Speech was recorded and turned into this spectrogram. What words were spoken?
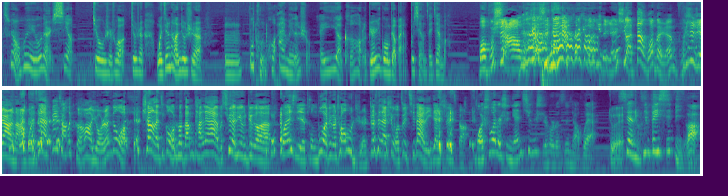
孙晓慧有点像，就是说，就是我经常就是，嗯，不捅破暧昧的时候，哎呀，可好了，别人一跟我表白，不行，再见吧。我不是啊，我这是张大哥给我立的人设，但我本人不是这样的。我现在非常的渴望有人跟我上来就跟我说，咱们谈恋爱吧，确定这个关系，捅破这个窗户纸，这现在是我最期待的一件事情。我说的是年轻时候的孙晓慧，对，现今非昔比了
